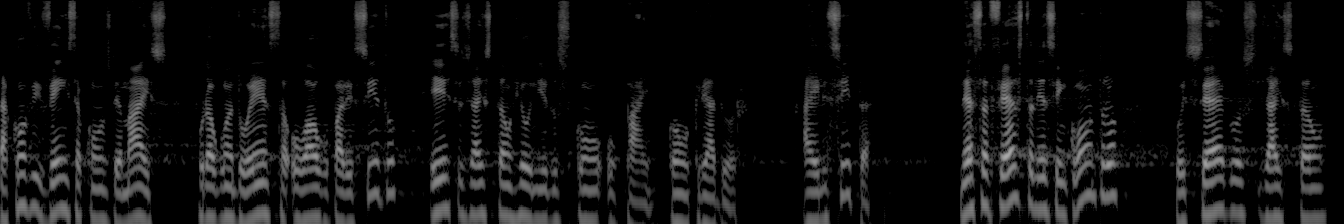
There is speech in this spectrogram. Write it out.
da convivência com os demais por alguma doença ou algo parecido, esses já estão reunidos com o Pai, com o Criador. Aí ele cita Nessa festa, nesse encontro, os cegos já estão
